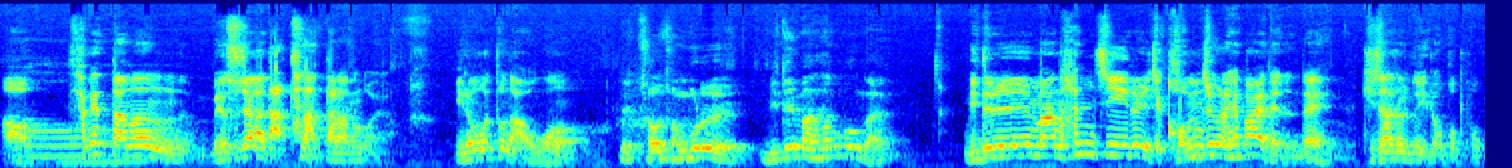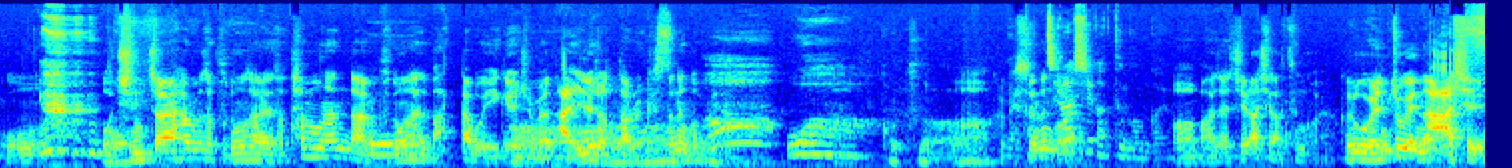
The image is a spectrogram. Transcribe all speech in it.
어, 어. 사겠다는 매수자가 나타났다라는 거예요. 이런 것도 나오고 근데 저 정보를 믿을만 한 건가요? 믿을만 한지를 이제 검증을 해봐야 되는데 기자들도 이런 거 보고 어, 진짜야 하면서 부동산에서 탐문한 다음에 부동산에 맞다고 얘기해주면 어. 알려졌다 이렇게 쓰는 겁니다. 와. 그렇구나. 어, 그렇게 약간 쓰는 거예요. 찌라시 같은 건가요? 어 맞아요. 찌라시 같은 거예요. 그리고 왼쪽에 있는 아실.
